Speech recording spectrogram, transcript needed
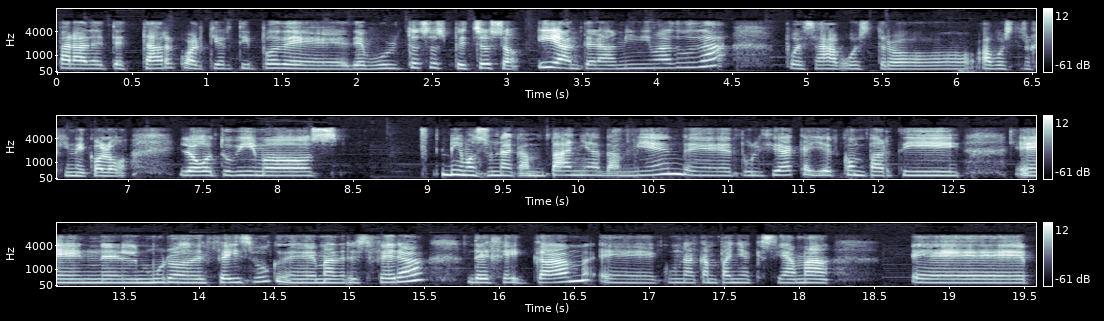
para detectar cualquier tipo de, de bulto sospechoso y ante la mínima duda, pues a vuestro, a vuestro ginecólogo. Luego tuvimos Vimos una campaña también de publicidad que ayer compartí en el muro de Facebook de Madresfera de Heycam, eh, una campaña que se llama eh,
